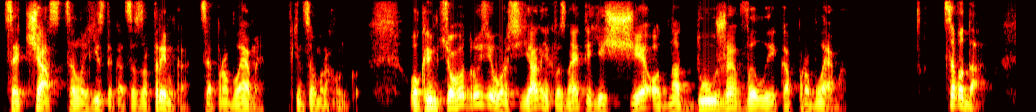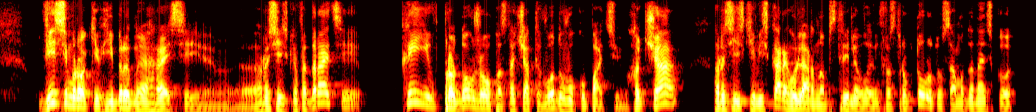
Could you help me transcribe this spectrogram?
Це час, це логістика, це затримка, це проблеми в кінцевому рахунку. Окрім цього, друзі, у росіян, як ви знаєте, є ще одна дуже велика проблема: це вода. Вісім років гібридної агресії е, Російської Федерації Київ продовжував постачати воду в окупацію. Хоча російські війська регулярно обстрілювали інфраструктуру, ту саму Донецьку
